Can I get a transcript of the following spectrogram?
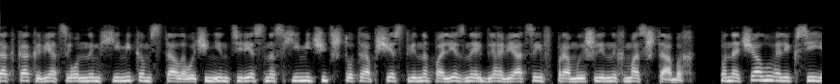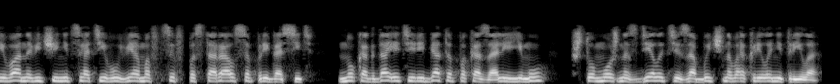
так как авиационным химикам стало очень интересно схимичить что-то общественно полезное для авиации в промышленных масштабах. Поначалу Алексей Иванович инициативу виамовцев постарался пригасить, но когда эти ребята показали ему, что можно сделать из обычного акрилонитрила,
